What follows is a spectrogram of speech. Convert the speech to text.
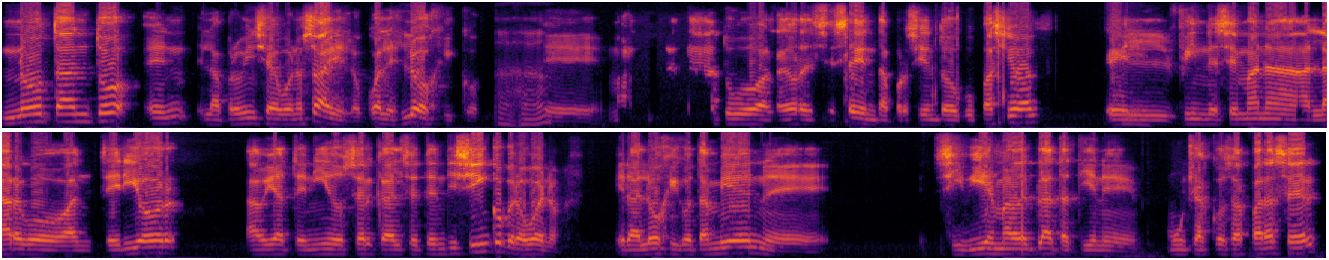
no tanto en la provincia de Buenos Aires, lo cual es lógico. Eh, tuvo alrededor del 60% de ocupación. El fin de semana largo anterior había tenido cerca del 75, pero bueno, era lógico también, eh, si bien Mar del Plata tiene muchas cosas para hacer,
